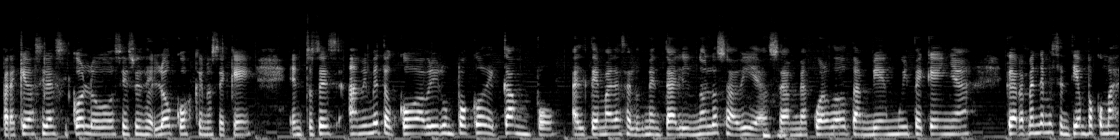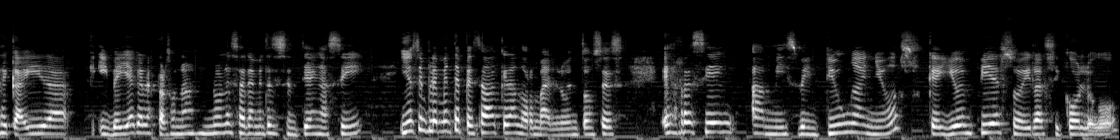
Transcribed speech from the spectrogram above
¿para qué vas a ir al psicólogo si eso es de locos, que no sé qué? Entonces, a mí me tocó abrir un poco de campo al tema de la salud mental y no lo sabía. O sea, me acuerdo también muy pequeña que de repente me sentía un poco más decaída y veía que las personas no necesariamente se sentían así y yo simplemente pensaba que era normal, ¿no? Entonces, es recién a mis 21 años que yo empiezo a ir al psicólogo,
